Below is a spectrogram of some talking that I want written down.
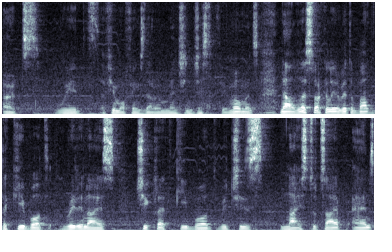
Hertz with a few more things that I'll mention in just a few moments. Now let's talk a little bit about the keyboard. Really nice chiclet keyboard which is nice to type and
